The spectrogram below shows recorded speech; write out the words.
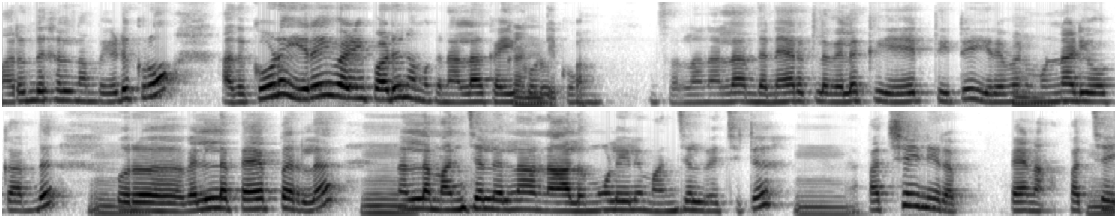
மருந்துகள் நம்ம எடுக்கிறோம் அது கூட இறை வழிபாடு நமக்கு நல்லா கை கொடுக்கும். சொல்லலாம். நல்லா அந்த நேரத்துல விளக்கு ஏற்றிட்டு இறைவன் முன்னாடி உட்கார்ந்து ஒரு வெள்ளை பேப்பர்ல நல்ல மஞ்சள் எல்லாம் நாலு மூலையிலும் மஞ்சள் வச்சுட்டு பச்சை நிற பேனா பச்சை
